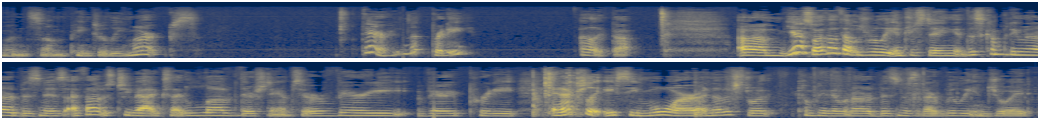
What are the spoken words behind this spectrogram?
Throwing some painterly marks. There, isn't that pretty? I like that. Um, yeah, so I thought that was really interesting. This company went out of business. I thought it was too bad because I loved their stamps. They were very, very pretty. And actually, AC Moore, another store company that went out of business that I really enjoyed,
